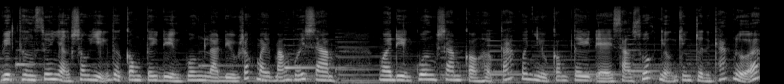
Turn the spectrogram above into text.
Việc thường xuyên nhận sâu diễn từ công ty Điền Quân là điều rất may mắn với Sam. Ngoài Điền Quân, Sam còn hợp tác với nhiều công ty để sản xuất những chương trình khác nữa.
